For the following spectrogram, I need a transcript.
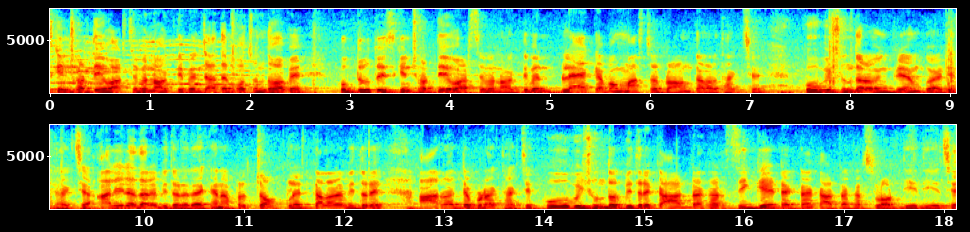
স্ক্রিনশট দিয়ে হোয়াটসঅ্যাপে নক দিবেন। যাদের পছন্দ হবে, খুব দ্রুত স্ক্রিনশট দিয়ে হোয়াটসঅ্যাপে নক দিবেন। ব্ল্যাক এবং মাস্টার ব্রাউন কালার থাকছে। খুবই সুন্দর এবং প্রিয়াম কোয়ালিটি থাকছে। আলি লেদারের ভিতরে দেখেন আপনার চকলেট কালারের ভিতরে আরও একটা প্রোডাক্ট থাকছে। খুবই সুন্দর। ভিতরে কার্ড রাখার সিগারেট একটা কার্ড রাখার স্লট দিয়ে দিয়েছে।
